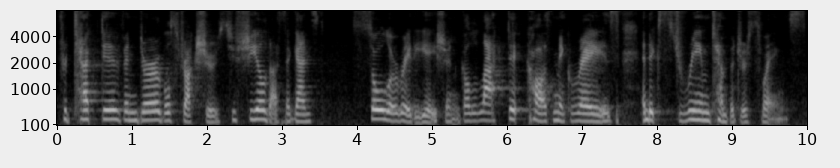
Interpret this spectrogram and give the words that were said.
protective and durable structures to shield us against solar radiation, galactic cosmic rays, and extreme temperature swings.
